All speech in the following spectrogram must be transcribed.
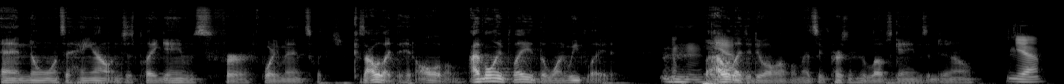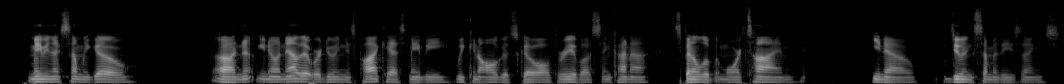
and no one wants to hang out and just play games for forty minutes. Which because I would like to hit all of them. I've only played the one we played, Mhm, but I would like to do all of them as a person who loves games in general. Yeah, maybe next time we go. Uh, no, you know, now that we're doing this podcast, maybe we can all just go, all three of us, and kind of spend a little bit more time, you know, doing some of these things.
